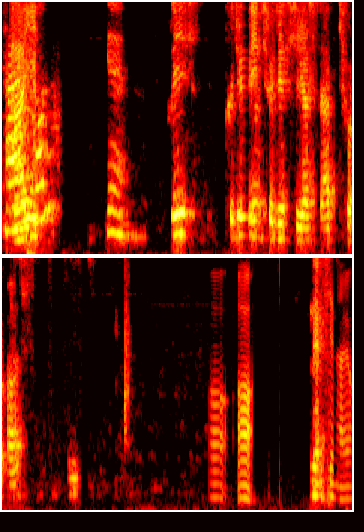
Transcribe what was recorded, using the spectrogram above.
다이선? 예. please, could you introduce yourself to us, please? 어, 아, 네. 들리시나요?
